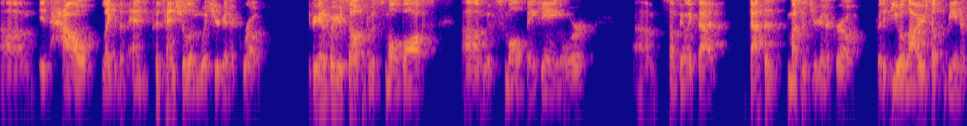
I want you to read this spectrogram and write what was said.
um, is how, like, the potential in which you're going to grow. If you're going to put yourself into a small box uh, with small thinking or um, something like that, that's as much as you're going to grow. But if you allow yourself to be in an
